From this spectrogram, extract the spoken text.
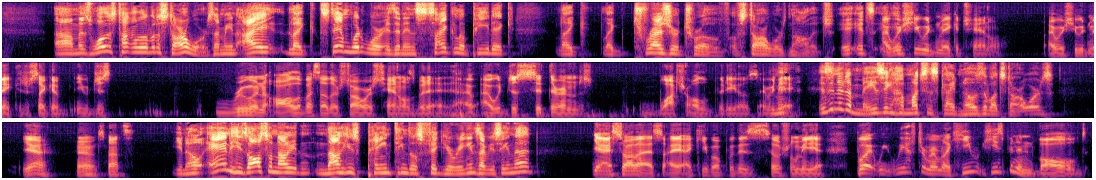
um, as well as talk a little bit of Star Wars. I mean, I like Sam Witwer is an encyclopedic, like like treasure trove of Star Wars knowledge. It, it's I wish he would make a channel. I wish he would make just like a. He would just ruin all of us other Star Wars channels, but I, I would just sit there and just watch all the videos every I mean, day. isn't it amazing how much this guy knows about Star Wars? Yeah, yeah, it's nuts. You know, and he's also now now he's painting those figurines. Have you seen that? Yeah, I saw that. So I, I keep up with his social media, but we, we have to remember, like he he's been involved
